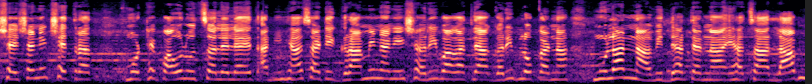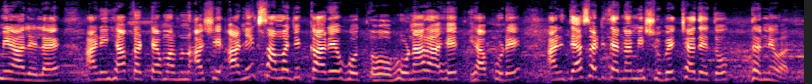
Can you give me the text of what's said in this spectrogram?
शैक्षणिक क्षेत्रात मोठे पाऊल उचललेले आहेत. आणि ह्यासाठी ग्रामीण आणि शहरी भागातल्या गरीब लोकांना मुलांना विद्यार्थ्यांना ह्याचा लाभ मिळालेला आहे. आणि ह्या कट्ट्यामधून अशी अनेक सामाजिक कार्य होत होणार आहेत ह्यापुढे. आणि त्यासाठी त्यांना मी शुभेच्छा देतो. धन्यवाद.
